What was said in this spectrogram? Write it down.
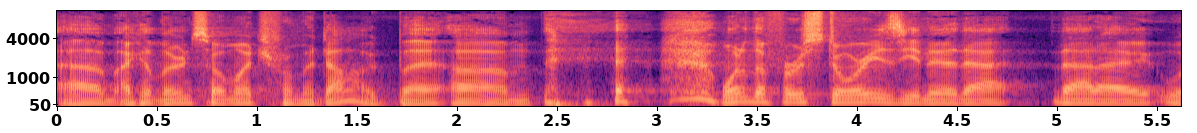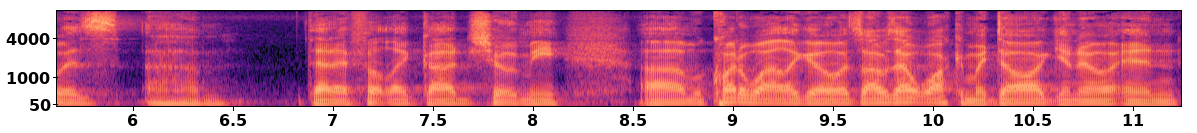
um, I could learn so much from a dog. But um, one of the first stories, you know, that that I was um, that I felt like God showed me um, quite a while ago. As I was out walking my dog, you know, and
